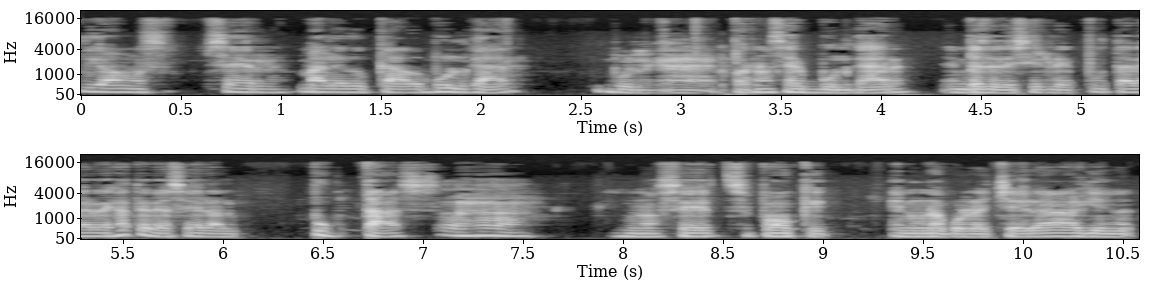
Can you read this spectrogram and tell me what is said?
digamos, ser mal educado, vulgar, Vulgar. por no ser vulgar, en vez de decirle, puta, a ver, déjate de hacer al putas, Ajá. no sé, supongo que en una borrachera alguien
